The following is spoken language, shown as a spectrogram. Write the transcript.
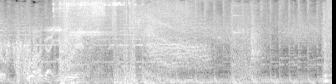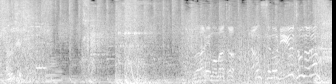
我が憂撃て我もまた乱世の竜とならん。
